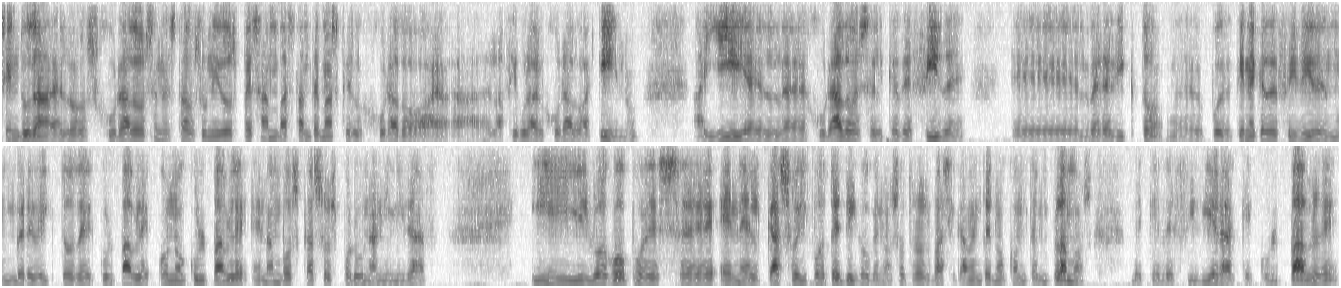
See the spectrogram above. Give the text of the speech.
Sin duda, los jurados en Estados Unidos pesan bastante más que el jurado, la figura del jurado aquí, ¿no? Allí el jurado es el que decide eh, el veredicto, eh, tiene que decidir en un veredicto de culpable o no culpable en ambos casos por unanimidad. Y luego, pues eh, en el caso hipotético que nosotros básicamente no contemplamos de que decidiera que culpable,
